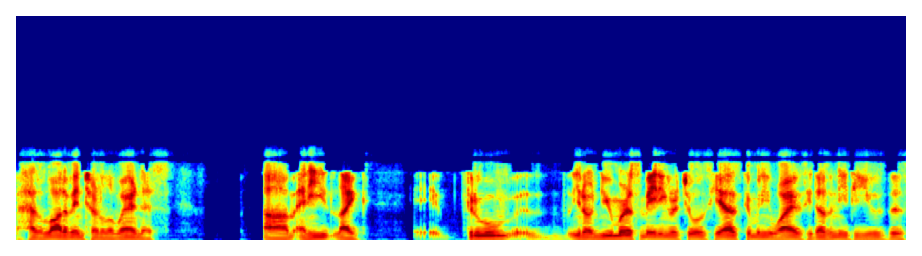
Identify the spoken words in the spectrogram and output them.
has a lot of internal awareness. Um, and he like through you know numerous mating rituals, he has too many wives. He doesn't need to use this.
